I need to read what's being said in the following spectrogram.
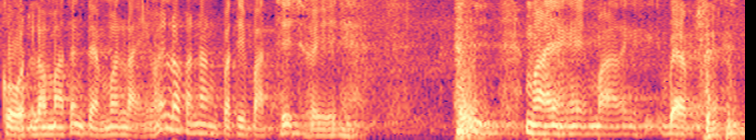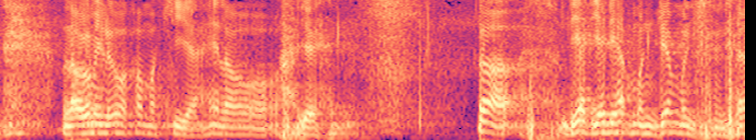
โกรธเรามาตั้งแต่เมื่อไหร่เราก็นั่งปฏิบัติเฉยๆเนี่ย มาอย่างไงมาแบบ เราก็ไม่รู้ว่าเขามาเขี่ยให้เราเยอะก็เดี๋ยวเดี๋ยวเดี๋ยวมึงเดี๋ยวมึงเดี๋ยว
